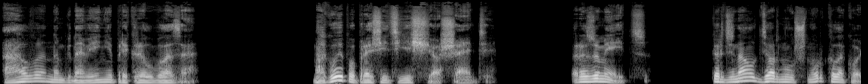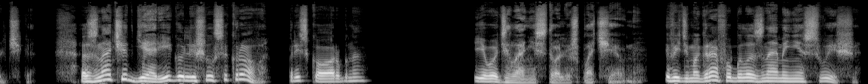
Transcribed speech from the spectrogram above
Алва на мгновение прикрыл глаза. «Могу я попросить еще, Шадди?» «Разумеется». Кардинал дернул шнур колокольчика. «Значит, Геориго лишился крова. Прискорбно». Его дела не столь уж плачевны. Видимо, графу было знамение свыше,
